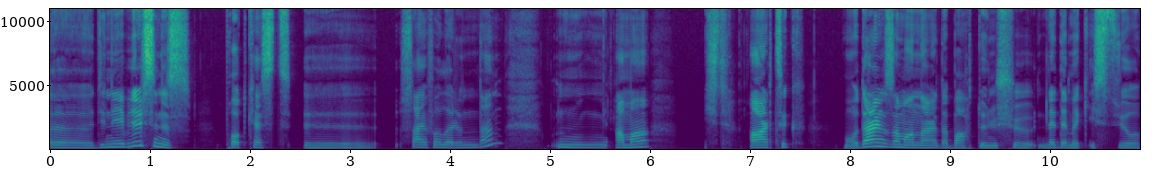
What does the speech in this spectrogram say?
e, dinleyebilirsiniz podcast e, sayfalarından. Hmm, ama işte artık modern zamanlarda bah dönüşü ne demek istiyor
